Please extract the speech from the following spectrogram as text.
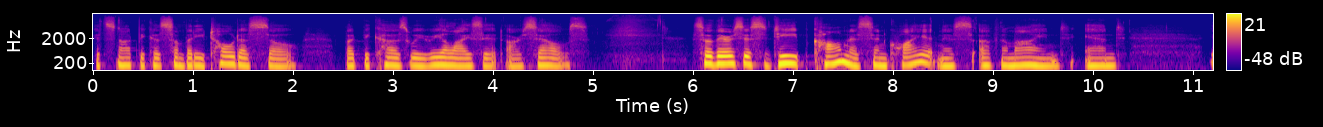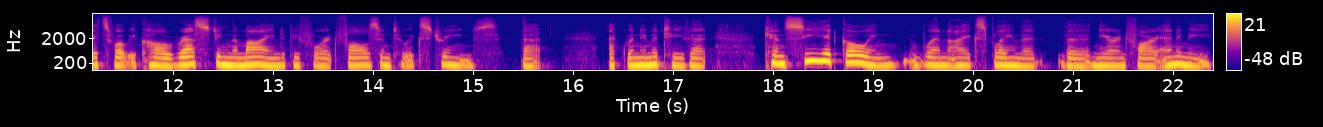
It's not because somebody told us so but because we realize it ourselves so there's this deep calmness and quietness of the mind, and it's what we call resting the mind before it falls into extremes. That equanimity that can see it going. When I explain that the near and far enemy,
